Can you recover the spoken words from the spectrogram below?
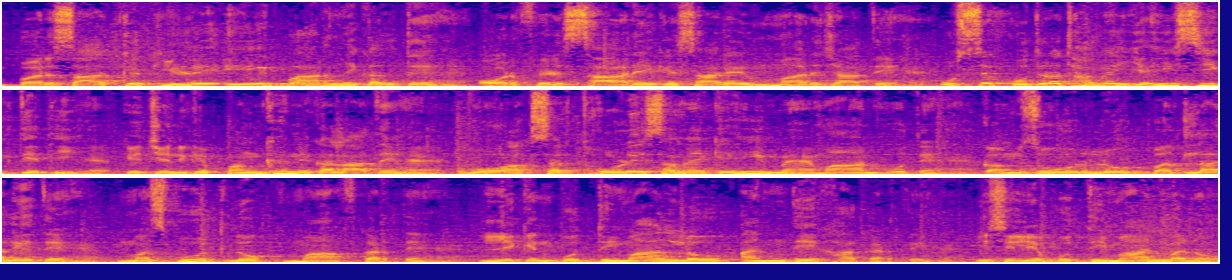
बरसात के कीड़े एक बार निकलते हैं और फिर सारे के सारे मर जाते हैं। उससे कुदरत हमें यही सीख देती है कि जिनके पंख निकल आते हैं, वो अक्सर थोड़े समय के ही मेहमान होते हैं। कमज़ोर लोग बदला लेते हैं, मज़बूत लोग माफ़ करते हैं, लेकिन बुद्धिमान लोग अनदेखा करते हैं। इसीलिए बुद्धिमान बनो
